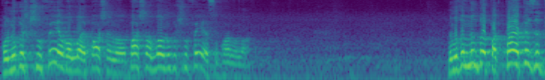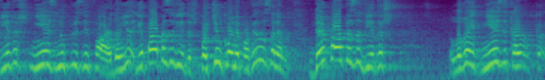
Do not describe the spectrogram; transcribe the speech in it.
Po nuk është kshu feja vëlla, pasha Allah, pasha Allah nuk është kshu feja subhanallah. Domethënë mendo pak para 50 vjetësh njerëzit nuk pyesnin fare. Do jo jo para 50 vjetësh, po që n'kohën e profetit sallallahu alajhi wasallam, deri para 50 vjetësh llogarit njerëzit kanë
